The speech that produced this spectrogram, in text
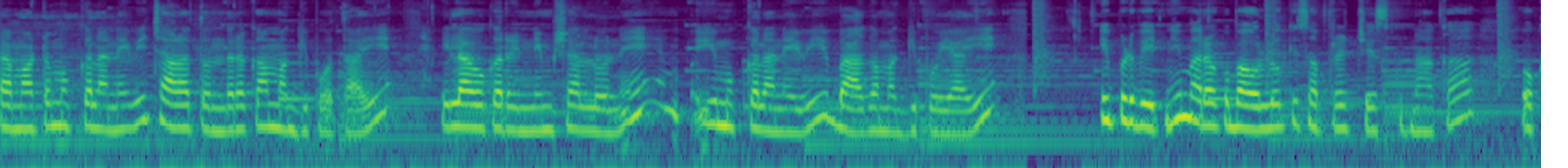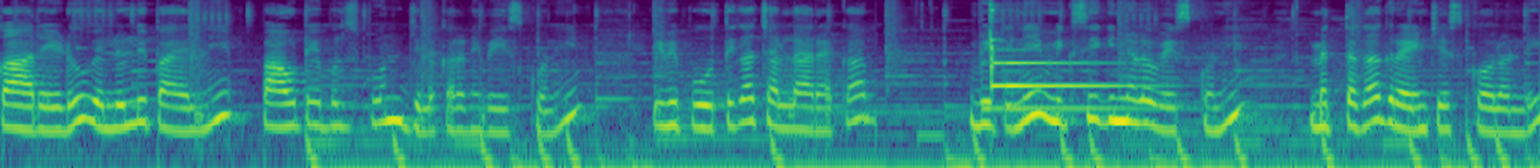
టమాటా ముక్కలు అనేవి చాలా తొందరగా మగ్గిపోతాయి. ఇలా ఒక రెండు నిమిషాల్లోనే ఈ ముక్కలు అనేవి బాగా మగ్గిపోయాయి. ఇప్పుడు వీటిని మరొక బౌల్లోకి సపరేట్ చేసుకున్నాక ఒక ఆరేడు వెల్లుల్లిపాయల్ని పావు టేబుల్ స్పూన్ జీలకర్రని వేసుకొని ఇవి పూర్తిగా చల్లారాక వీటిని మిక్సీ గిన్నెలో వేసుకొని మెత్తగా గ్రైండ్ చేసుకోవాలండి.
